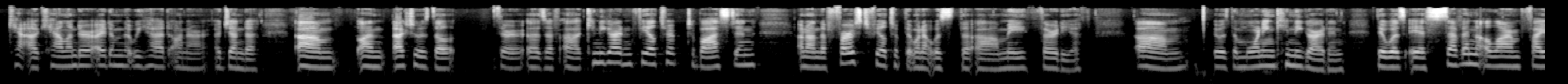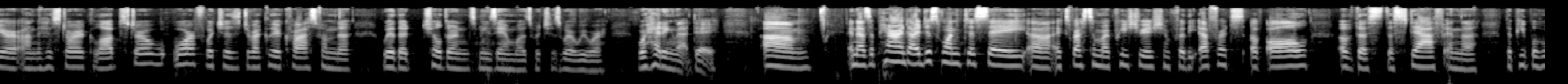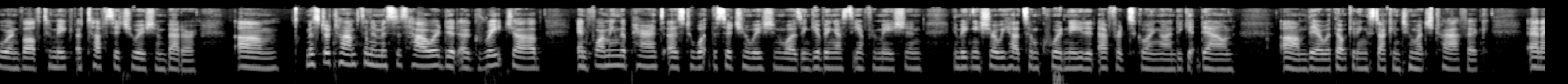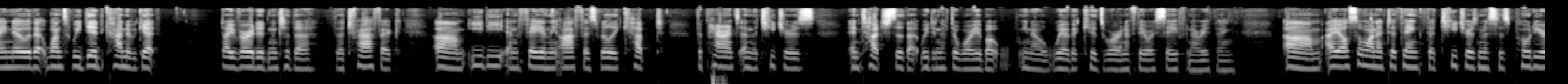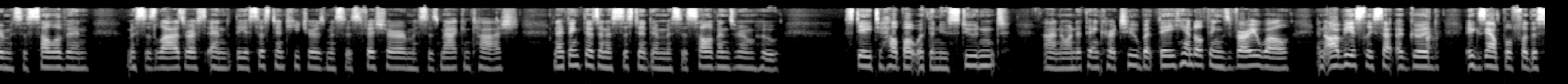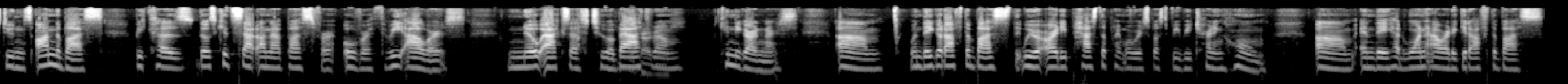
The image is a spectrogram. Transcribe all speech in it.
ca- uh, calendar item that we had on our agenda. Um, on actually, it was the there was a uh, kindergarten field trip to Boston, and on the first field trip that went out was the uh, May 30th. Um, it was the morning kindergarten. There was a seven alarm fire on the historic Lobster Wharf, which is directly across from the where the Children's Museum was, which is where we were were heading that day. Um, and as a parent, I just wanted to say, uh, express some appreciation for the efforts of all of the, the staff and the, the people who were involved to make a tough situation better. Um, Mr. Thompson and Mrs. Howard did a great job informing the parents as to what the situation was and giving us the information and making sure we had some coordinated efforts going on to get down um, there without getting stuck in too much traffic. And I know that once we did kind of get diverted into the, the traffic, um, Edie and Faye in the office really kept the parents and the teachers in touch so that we didn't have to worry about, you know, where the kids were and if they were safe and everything. Um, I also wanted to thank the teachers, Mrs. Podier, Mrs. Sullivan, Mrs. Lazarus, and the assistant teachers, Mrs. Fisher, Mrs. McIntosh. And I think there's an assistant in Mrs. Sullivan's room who stayed to help out with a new student, and I want to thank her too. But they handled things very well and obviously set a good example for the students on the bus because those kids sat on that bus for over three hours, no access to a bathroom. Kindergartners. Um, when they got off the bus, we were already past the point where we were supposed to be returning home, um, and they had one hour to get off the bus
